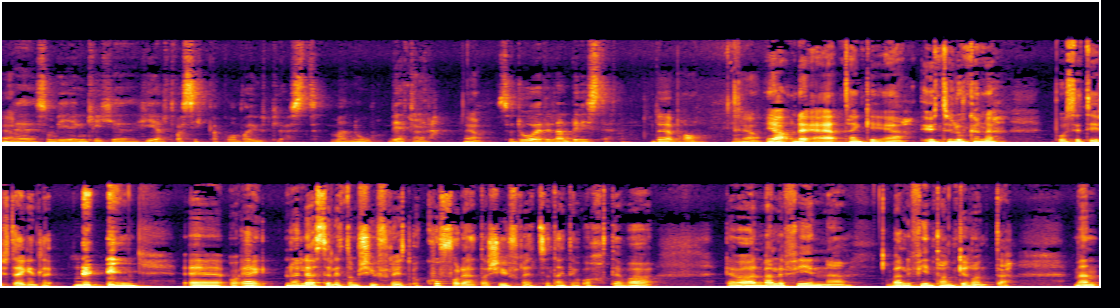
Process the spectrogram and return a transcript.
Ja. Eh, som vi egentlig ikke helt var sikre på om var utløst. Men nå vet vi det. ja. Så da er det den bevisstheten. Det er bra. Ja. Ja, det er, tenker jeg er utelukkende positivt, egentlig. eh, og jeg, når jeg leste litt om skyfritt, og hvorfor det heter skyfritt, så tenkte jeg åh, det var, det var en veldig fin, eh, veldig fin tanke rundt det. Men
